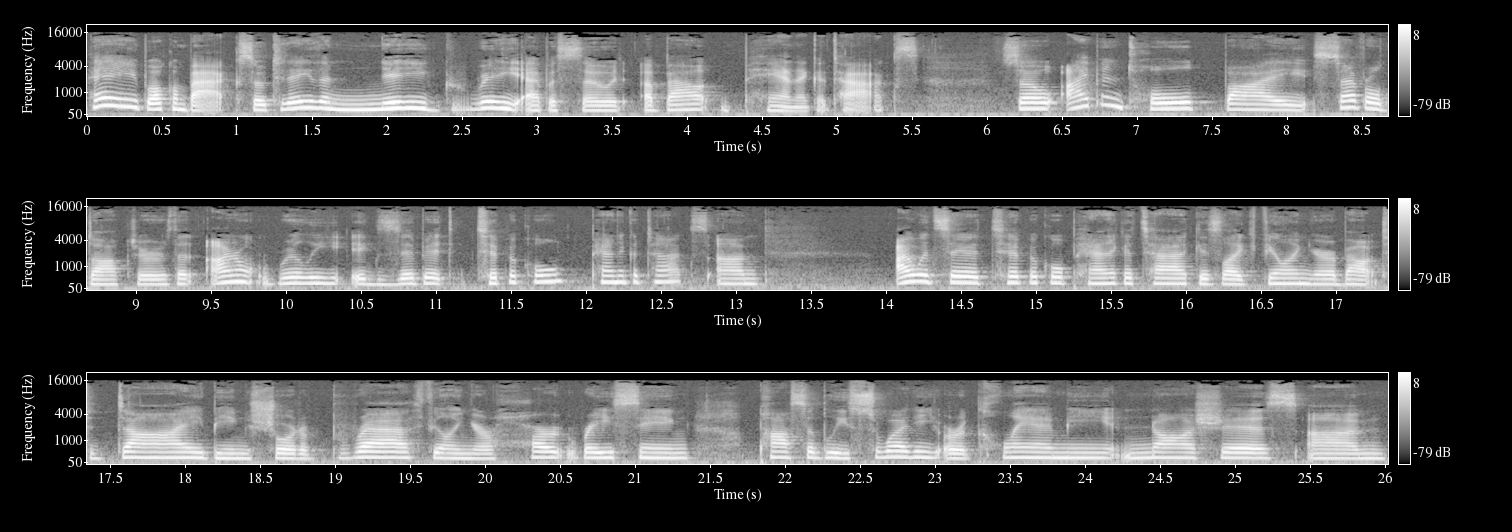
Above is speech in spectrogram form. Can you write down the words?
Hey, welcome back. So, today a nitty gritty episode about panic attacks. So, I've been told by several doctors that I don't really exhibit typical panic attacks. Um, I would say a typical panic attack is like feeling you're about to die, being short of breath, feeling your heart racing, possibly sweaty or clammy, nauseous, um,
